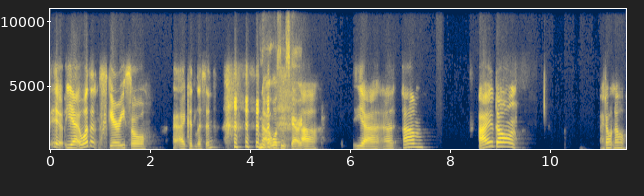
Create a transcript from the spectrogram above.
it, yeah, it wasn't scary, so I could listen. no, it wasn't scary. Uh, yeah. Uh, um, I don't. I don't know.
